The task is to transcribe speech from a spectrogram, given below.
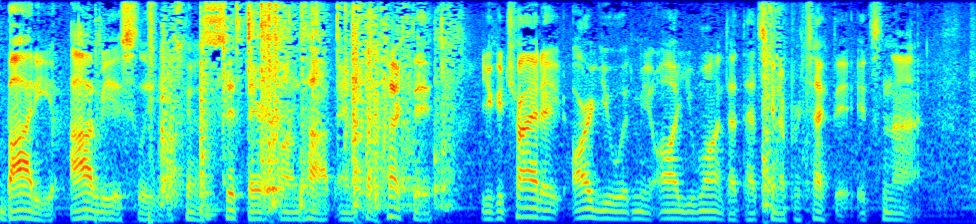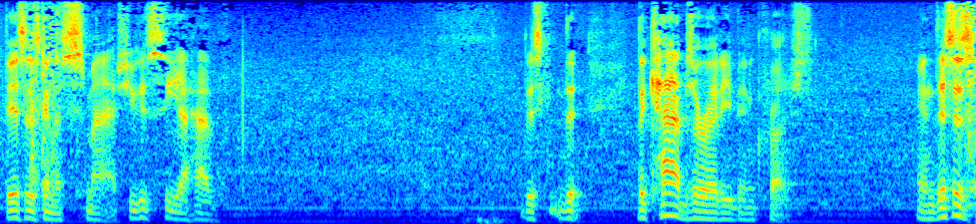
body obviously is going to sit there on top and protect it. You could try to argue with me all you want that that's going to protect it. It's not. This is going to smash. You can see I have this the the cab's already been crushed. And this is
